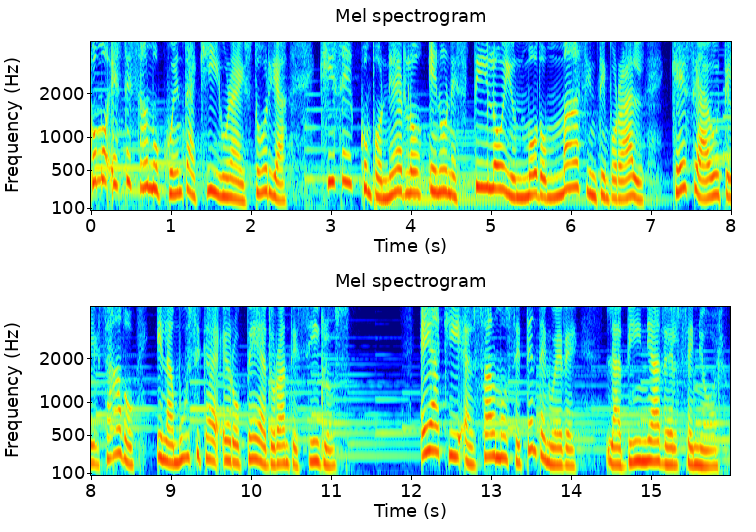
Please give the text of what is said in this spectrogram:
Como este salmo cuenta aquí una historia, quise componerlo en un estilo y un modo más intemporal que se ha utilizado en la música europea durante siglos. He aquí el Salmo 79, la viña del Señor.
